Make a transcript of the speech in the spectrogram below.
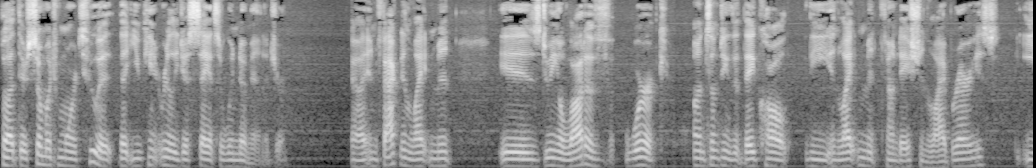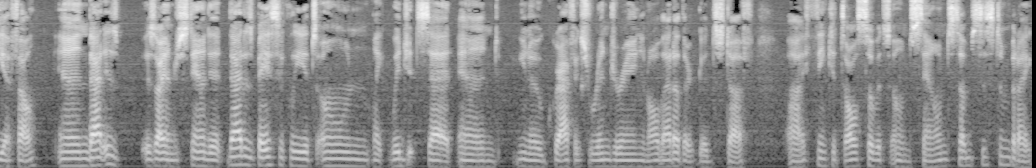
But there's so much more to it that you can't really just say it's a window manager. Uh, in fact, Enlightenment is doing a lot of work on something that they call the Enlightenment Foundation Libraries, EFL, and that is as I understand it, that is basically its own like widget set and you know graphics rendering and all that other good stuff. Uh, I think it's also its own sound subsystem, but I,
